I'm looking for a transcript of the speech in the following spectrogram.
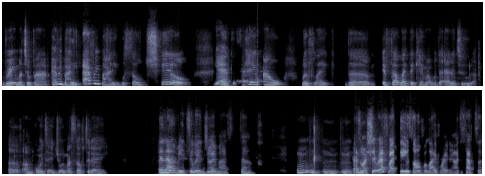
very much a vibe. Everybody, everybody was so chill Yeah. and just came out with like the, it felt like they came out with the attitude of, I'm going to enjoy myself today. And Allow that- me to enjoy myself. Mm, mm, mm, mm, That's my shit. That's my theme song for life right now. I just have to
